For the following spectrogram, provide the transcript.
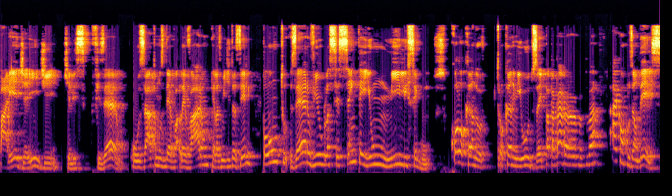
parede aí de que eles fizeram, os átomos levaram, pelas medidas dele, 0,61 milissegundos. Colocando, trocando em miúdos aí, pá, pá, pá, a conclusão deles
